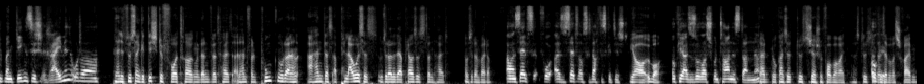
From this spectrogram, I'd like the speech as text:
tut man gegen sich reimen oder? Nein, du tust dann Gedichte vortragen und dann wird halt anhand von Punkten oder anhand, des Applauses, umso lauter der Applaus ist, dann halt, kommst du dann weiter. Aber ein selbst, vor, also selbst ausgedachtes Gedicht. Ja, immer. Okay, also sowas Spontanes dann, ne? Ja, du kannst ja, du dich ja schon vorbereiten. Hast du ja Okay. dann selber was schreiben.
